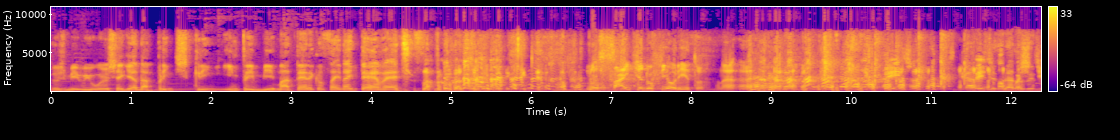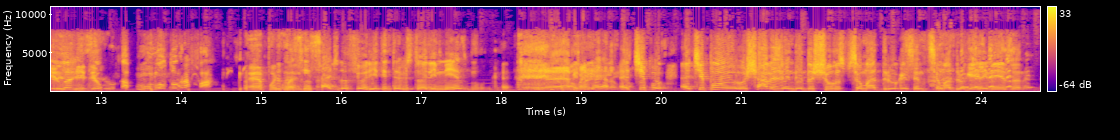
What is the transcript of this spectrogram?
2001 eu cheguei a dar print screen e imprimir matéria que eu saí na internet só pra você ver que No site do Fiorito, né? fez, caras fez uma apostila e deu pro Capulo autografar. É, pois Como é. assim, site do Fiorito entrevistou ele mesmo? É, mas era. É tipo, é tipo o Chaves vendendo churros pro seu Madruga, sendo que seu Madruga é ele mesmo, né?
